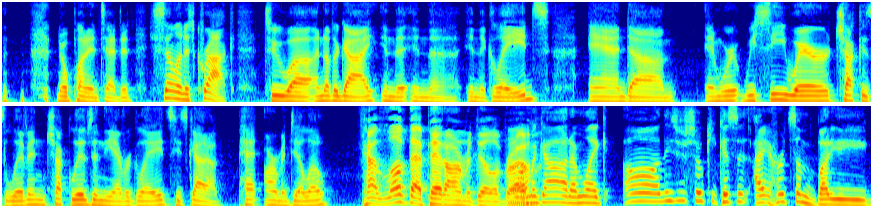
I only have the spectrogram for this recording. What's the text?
no pun intended. He's selling his crock to uh, another guy in the in the in the glades, and um, and we we see where Chuck is living. Chuck lives in the Everglades. He's got a pet armadillo. I love that pet armadillo, bro. Oh my god! I'm like, oh, these are so cute. Because I heard somebody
